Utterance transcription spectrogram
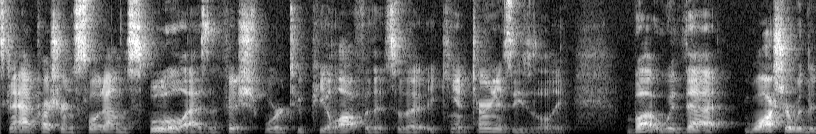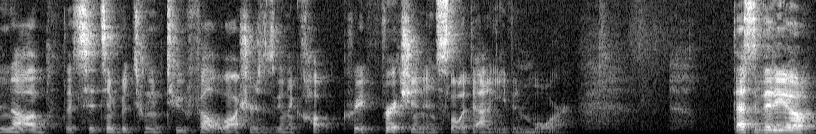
it's going to add pressure and slow down the spool as the fish were to peel off with it so that it can't turn as easily. But with that washer with the nub that sits in between two felt washers is going to create friction and slow it down even more. That's the video.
